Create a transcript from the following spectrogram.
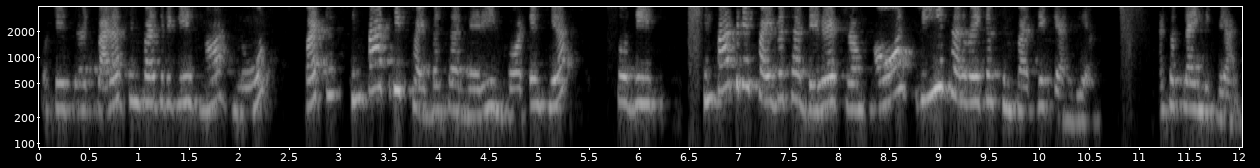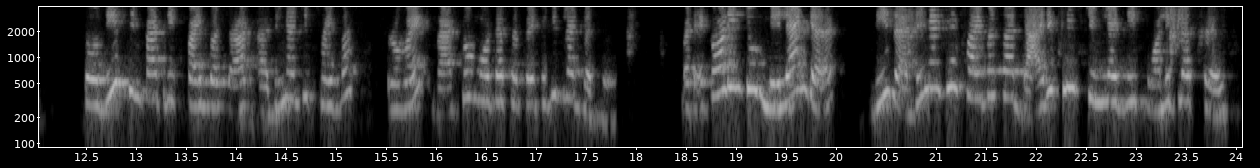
what is that? Parasympathetic is not known but sympathetic fibers are very important here. So the sympathetic fibers are derived from all three cervical sympathetic ganglia and supplying the gland. So these sympathetic fibers are adrenergic fibers provide vasomotor supply to the blood vessels. But according to Melander, these adrenergic fibers are directly stimulate the follicular cells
